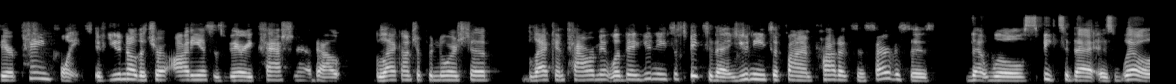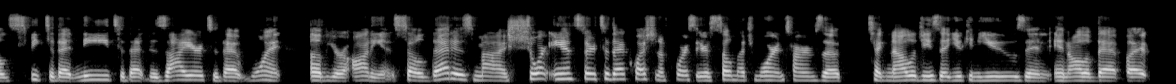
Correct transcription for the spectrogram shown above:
their pain points. If you know that your audience is very passionate about Black entrepreneurship, Black empowerment, well, then you need to speak to that. You need to find products and services that will speak to that as well, speak to that need, to that desire, to that want of your audience. So that is my short answer to that question. Of course, there's so much more in terms of technologies that you can use and, and all of that, but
